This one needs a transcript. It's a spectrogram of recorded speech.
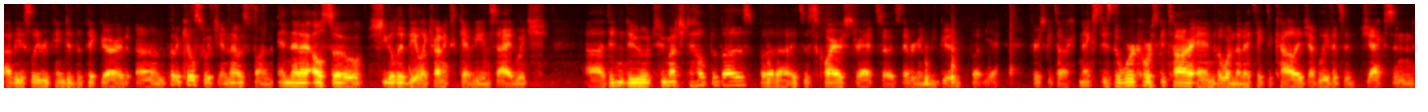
obviously repainted the pickguard, um, put a kill switch in. That was fun. And then I also shielded the electronics cavity inside, which uh, didn't do too much to help the buzz, but uh, it's a Squier Strat, so it's never going to be good. But yeah, first guitar. Next is the workhorse guitar and the one that I take to college. I believe it's a Jackson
